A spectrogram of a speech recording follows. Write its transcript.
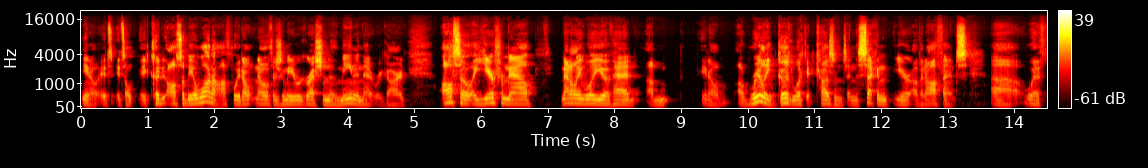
you know it's it's a, it could also be a one off. We don't know if there's going to be a regression to the mean in that regard. Also, a year from now, not only will you have had a you know a really good look at Cousins in the second year of an offense uh, with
